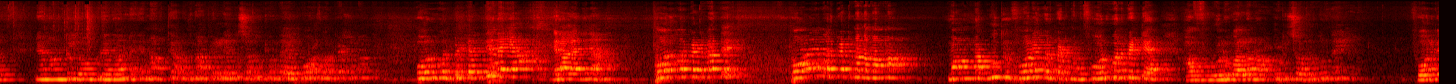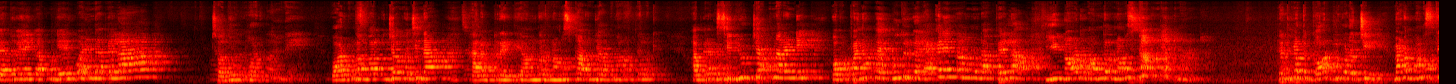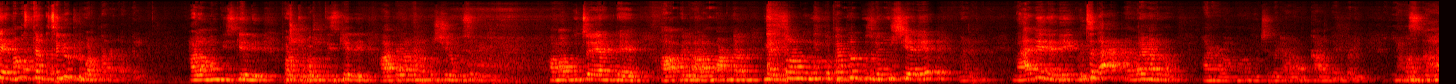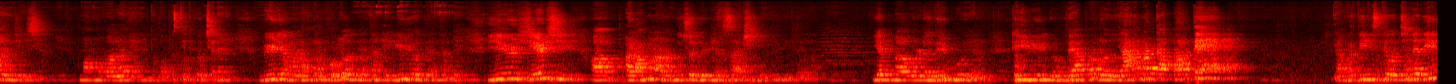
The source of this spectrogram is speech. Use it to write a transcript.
నేను అంటులో లేదంటే నాకు తెలియదు నా పిల్ల ఏదో చదువుకుంది? అయ్యా ఫోన్ కొనిపెట్టమంది ఫోన్ కొనిపెట్టేదయ్యా వినాలి అందిన? ఫోన్ కొనిపెట్టమంది. ఫోనే కొనిపెట్టమంది మా అమ్మ. మా నా కూతురు ఫోనే కొనిపెట్టమంది. ఫోన్ కొనిపెట్టా ఆ ఫోన్ వల్ల నా కూతురు చదువుకుంది? ఫోన్ వ్యర్థమైన కాకుండా దేనికి పడింది ఆ పిల్ల? చదువు వాడుకుంది వాడుకున్న వాళ్ళ ఉద్యోగం వచ్చిందా? కలెక్టర్ అయితే అందరూ నమస్కారం చేస్తున్నారు ఆ పిల్లకి. ఆ పిల్లకి సెల్యూట్ చేస్తున్నారండి. ఒక పని అమ్మాయి కూతురుగా లెక్కలేదు అనుకుంటే ఆ పిల్ల ఈనాడు అందరూ నమస్కారం చేస్తున్నారంట. పెద్ద పెద్ద గార్డులు కూడా వచ్చి మేడం నమస్తే నమస్తే అంటే సెల్యూట్లు కొడుతున్నారంట ఆ పిల్లకి. వాళ్ళ అమ్మని తీసుకెళ్ళి ఫస్ట్ ఫస్ట్ తీసుకెళ్ళి ఆ పిల్లలు మన కుర్చీలో కూర్చోబెట్టి అమ్మ కూర్చోయా అంటే ఆ పిల్ల వాళ్ళ అమ్మ అంటున్నారు మరి ఇస్లాం నువ్వు పెద్దలు కూర్చునే కుర్చీ అదే నాదేనది కూర్చోదా? ఎవరేమంటారు అని వాళ్ళ అమ్మను కూర్చోబెట్టి వాళ్ళ అమ్మ కాళ్ళ మీద పడి నమస్కారం చేసి మా అమ్మ వల్ల నేను ఇంత గొప్ప స్థితికి వచ్చానని మీడియా వాళ్ళందరూ ఫోటోలు పెడతంటే వీడియోలు పెడతంటే ఏడిసి ఆ వాళ్ళ అమ్మ నాడు కూర్చోబెట్టారు సాక్షి చెప్పింది. ఎన్నో వాళ్ళు విరిగిపోయారు టీవీలో పేపర్లో ఏడబడ్డ వార్తే ఎవరు దీవిస్తే వచ్చింది అది.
